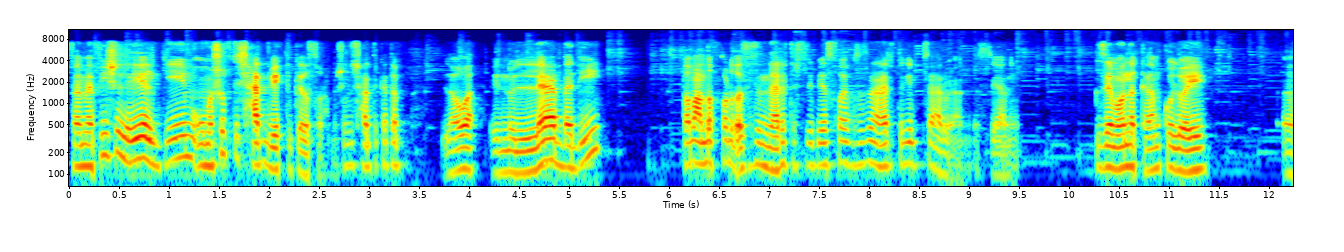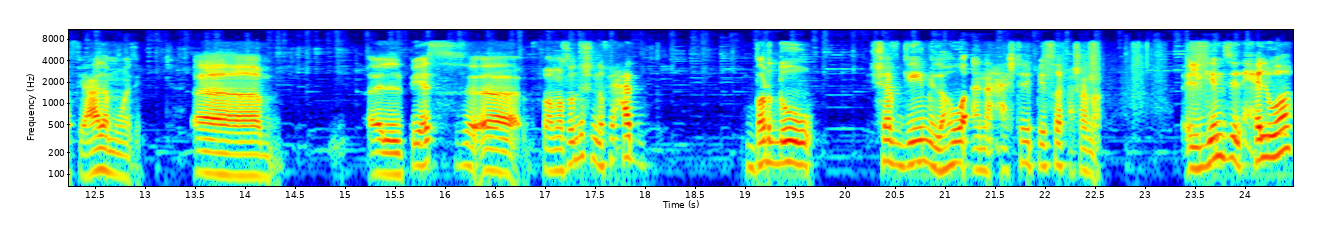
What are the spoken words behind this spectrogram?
فما فيش اللي هي ال game وما شفتش حد بيكتب كده الصراحة. ما شفتش حد كتب اللي هو إنه اللعبة دي طبعا ده فرض أساسا اني عرفت اشتري PS 5 أساسا عرفت أجيب سعره يعني. بس يعني زي ما قلنا الكلام كله إيه آه، في عالم موازي. ال PS فما أظنش إنه في حد برضو شاف game اللي هو أنا هشتري PS 5 عشانها. ال games الحلوة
